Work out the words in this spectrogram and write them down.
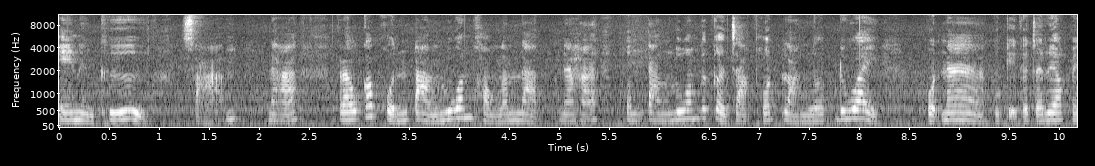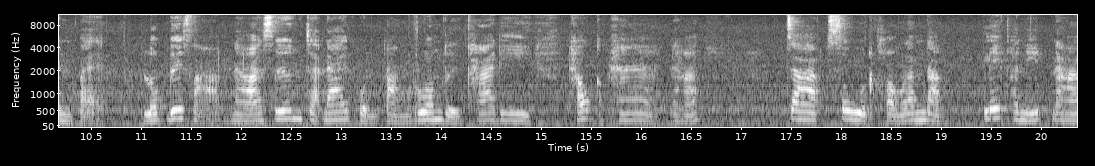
a 1คือ 3 นะคะเราก็ผลต่างร่วมของลำดับนะคะ ผลต่างร่วมก็เกิดจากพจน์หลังลบด้วยพจน์หน้าครูเกตก็จะเรียกเป็น 8 ลบด้วย 3 นะคะ ซึ่งจะได้ผลต่างร่วมหรือค่าดีเท่ากับ 5 นะคะ จากสูตรของลำดับเลขคณิตนะคะ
